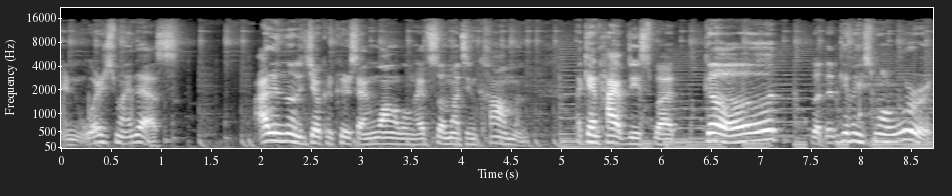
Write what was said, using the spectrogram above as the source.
And where's my desk? I didn't know the Joker curse and Wang Long had so much in common. I can't hype this, but good. But that gives me more work.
